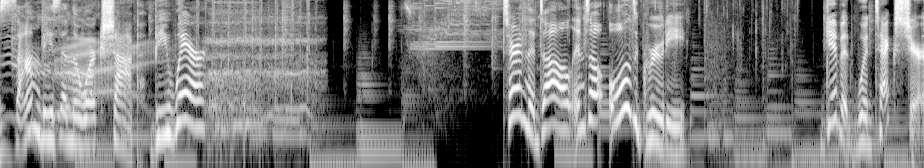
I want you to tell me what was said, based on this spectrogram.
Zombies in the workshop. Beware. Turn the doll into old Groody. Give it wood texture.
